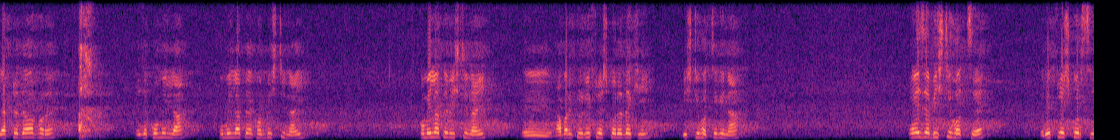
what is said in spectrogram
লেফটে দেওয়ার পরে এই যে কুমিল্লা, কুমিল্লাতে এখন বৃষ্টি নাই। কুমিল্লাতে বৃষ্টি নাই। এই আবার একটু রিফ্রেশ করে দেখি বৃষ্টি হচ্ছে কি না এই যে বৃষ্টি হচ্ছে, রিফ্রেশ করছি।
